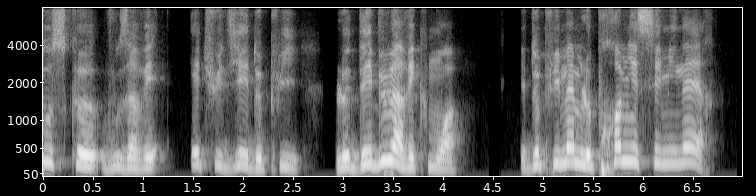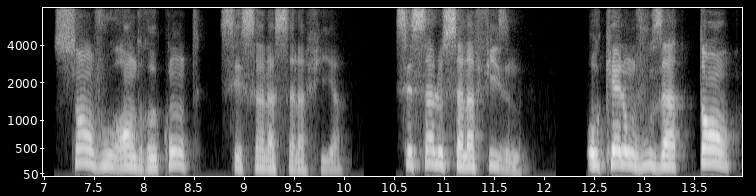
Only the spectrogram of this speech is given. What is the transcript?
Tout ce que vous avez étudié depuis le début avec moi et depuis même le premier séminaire, sans vous rendre compte, c'est ça la salafia. C'est ça le salafisme auquel on vous a tant,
